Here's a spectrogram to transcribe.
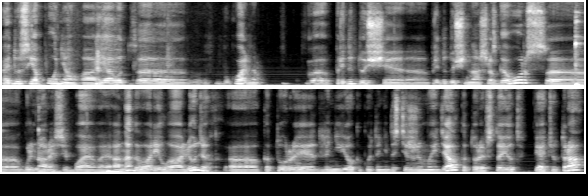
Айдус, я понял. А я вот э, буквально Э, предыдущий, предыдущий наш разговор с Гульнарой Сельбаевой, она говорила о людях, которые для нее какой-то недостижимый идеал, которые встают в 5 утра,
